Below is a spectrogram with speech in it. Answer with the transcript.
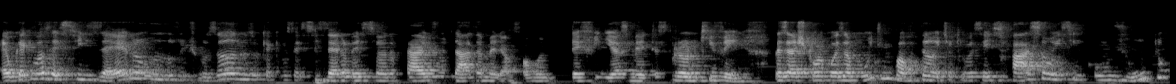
é, o que é que vocês fizeram nos últimos anos, o que é que vocês fizeram nesse ano para ajudar da melhor forma definir as metas para o ano que vem. Mas acho que uma coisa muito importante é que vocês façam isso em conjunto junto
